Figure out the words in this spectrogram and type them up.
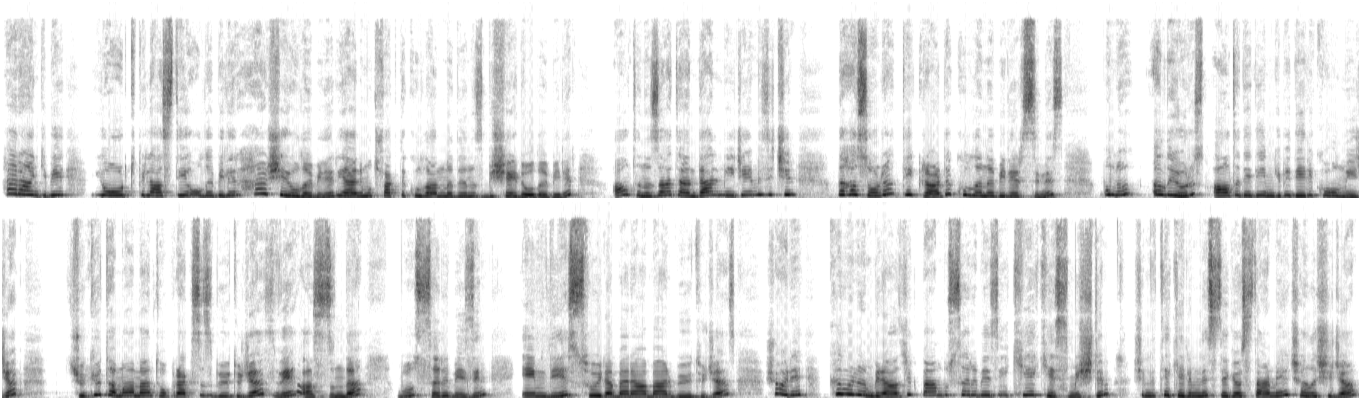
Herhangi bir yoğurt plastiği olabilir, her şey olabilir. Yani mutfakta kullanmadığınız bir şey de olabilir. Altını zaten delmeyeceğimiz için daha sonra tekrar da kullanabilirsiniz. Bunu alıyoruz. Altı dediğim gibi delik olmayacak. Çünkü tamamen topraksız büyüteceğiz ve aslında bu sarı bezin emdiği suyla beraber büyüteceğiz. Şöyle kıvırın birazcık. Ben bu sarı bezi ikiye kesmiştim. Şimdi tek elimle size göstermeye çalışacağım.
